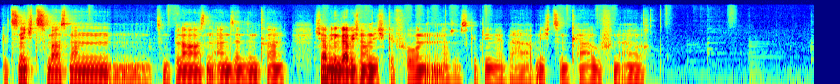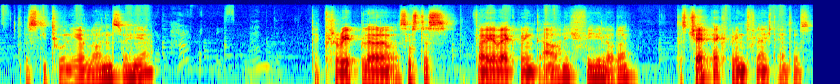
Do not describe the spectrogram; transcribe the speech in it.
Gibt es nichts, was man zum Blasen einsetzen kann? Ich habe ihn, glaube ich, noch nicht gefunden. Also es gibt ihn überhaupt nicht zum Kaufen auch. Das ist die Turnierlanze hier. Der Crippler, was ist das? Feuerwerk bringt auch nicht viel, oder? Das Jetpack bringt vielleicht etwas.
